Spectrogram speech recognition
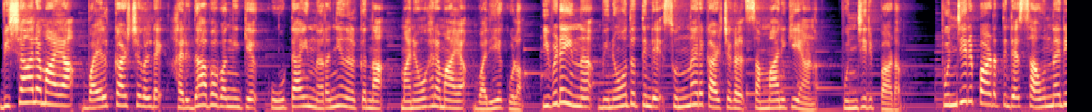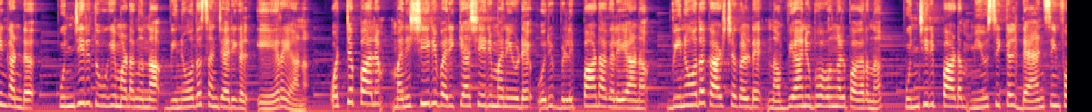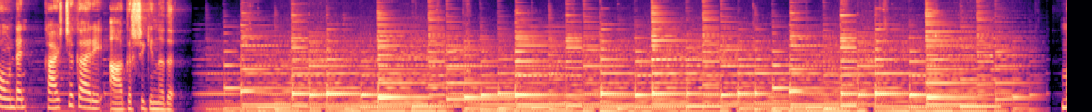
വിശാലമായ വയൽക്കാഴ്ചകളുടെ ഹരിതാഭ ഭംഗിക്ക് കൂട്ടായി നിറഞ്ഞു നിൽക്കുന്ന മനോഹരമായ വലിയ കുളം. ഇവിടെ ഇന്ന് വിനോദത്തിന്റെ സുന്ദര കാഴ്ചകൾ സമ്മാനിക്കുകയാണ് പുഞ്ചിരിപ്പാടം. പുഞ്ചിരിപ്പാടത്തിന്റെ സൗന്ദര്യം കണ്ട് പുഞ്ചിരി തൂകി മടങ്ങുന്ന വിനോദസഞ്ചാരികൾ ഏറെയാണ്. ഒറ്റപ്പാലം മനശ്ശേരി വരിക്കാശ്ശേരി മനയുടെ ഒരു വെളിപ്പാടകലെയാണ് വിനോദ കാഴ്ചകളുടെ നവ്യാനുഭവങ്ങൾ പകർന്ന് പുഞ്ചിരിപ്പാടം മ്യൂസിക്കൽ ഡാൻസിംഗ് ഫൗണ്ടൻ കാഴ്ചക്കാരെ ആകർഷിക്കുന്നത്.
